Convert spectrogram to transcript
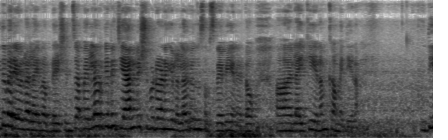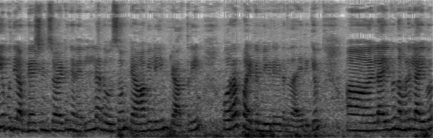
ഇതുവരെയുള്ള ലൈവ് അപ്ഡേഷൻസ് അപ്പോൾ എല്ലാവർക്കും എന്റെ ചാനൽ ഇഷ്ടപ്പെടുവാണെങ്കിൽ എല്ലാവരും ഒന്ന് സബ്സ്ക്രൈബ് ചെയ്യണം കേട്ടോ. ലൈക്ക് ചെയ്യണം കമന്റ് ചെയ്യണം. പുതിയ പുതിയ അപ്ഡേഷൻസുമായിട്ട് ഞാൻ എല്ലാ ദിവസവും രാവിലെയും രാത്രിയും ഉറപ്പായിട്ടും വീഡിയോ ഇടുന്നതായിരിക്കും. ലൈവ് നമ്മൾ ലൈവ്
